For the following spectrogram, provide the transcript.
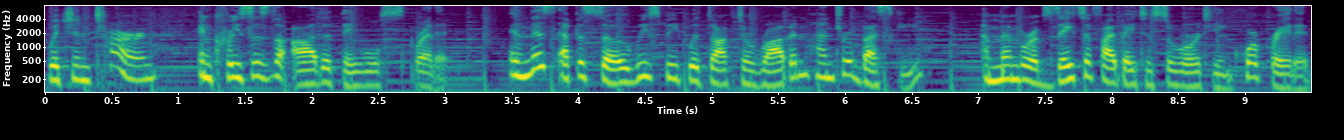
which in turn increases the odds that they will spread it. In this episode, we speak with Dr. Robin Hunter Buskey, a member of Zeta Phi Beta Sorority Incorporated,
